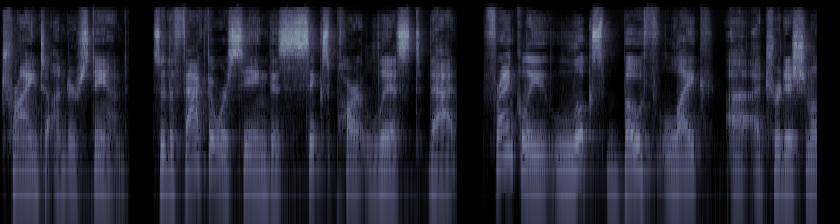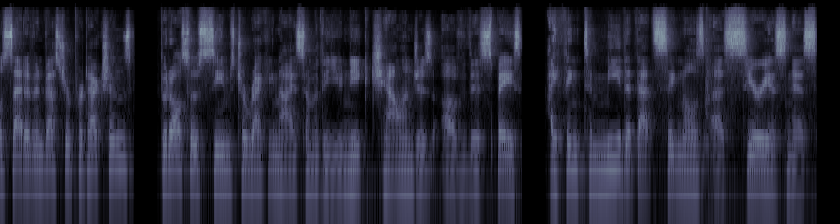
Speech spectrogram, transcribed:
trying to understand. So the fact that we're seeing this six part list that, frankly, looks both like a, a, traditional set of investor protections, but also seems to recognize some of the unique challenges of this space, I think to me that that signals a seriousness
